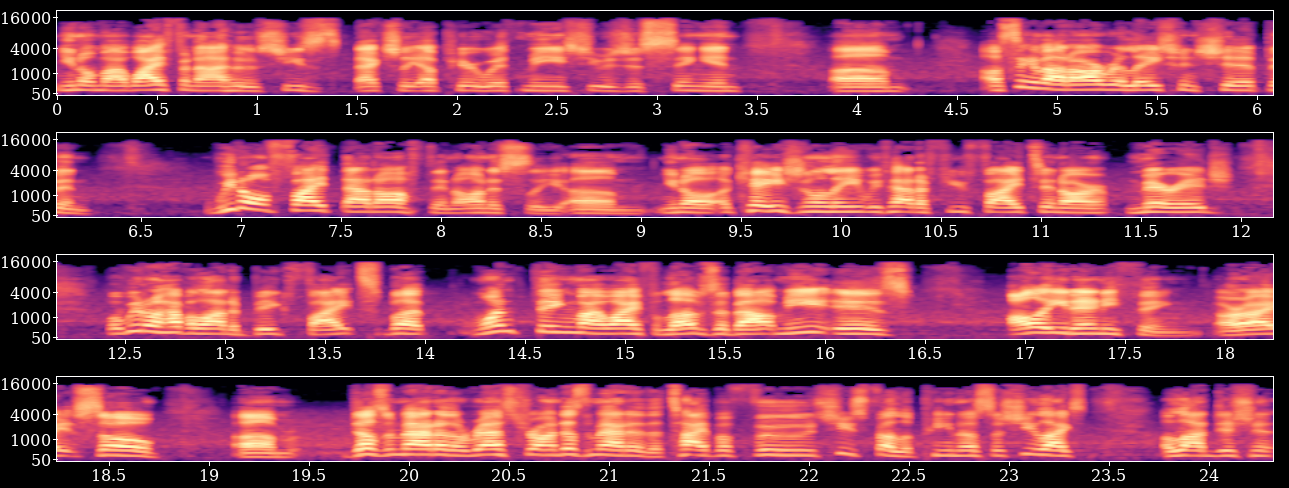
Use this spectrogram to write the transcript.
you know, my wife and I, who she's actually up here with me, she was just singing. Um, I was thinking about our relationship, and we don't fight that often, honestly. Um, you know, occasionally we've had a few fights in our marriage, but we don't have a lot of big fights. But one thing my wife loves about me is I'll eat anything. All right. So, um, doesn't matter the restaurant, doesn't matter the type of food. She's Filipino, so she likes a lot of dish-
